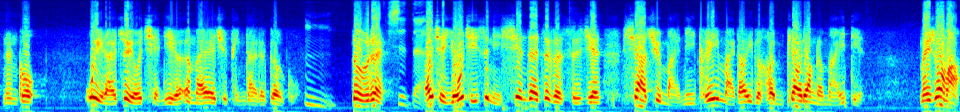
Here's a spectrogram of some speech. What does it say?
能够未来最有潜力的 M I H 平台的个股，嗯，对不对？是的，而且尤其是你现在这个时间下去买，你可以买到一个很漂亮的买点，没错嘛。嗯，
